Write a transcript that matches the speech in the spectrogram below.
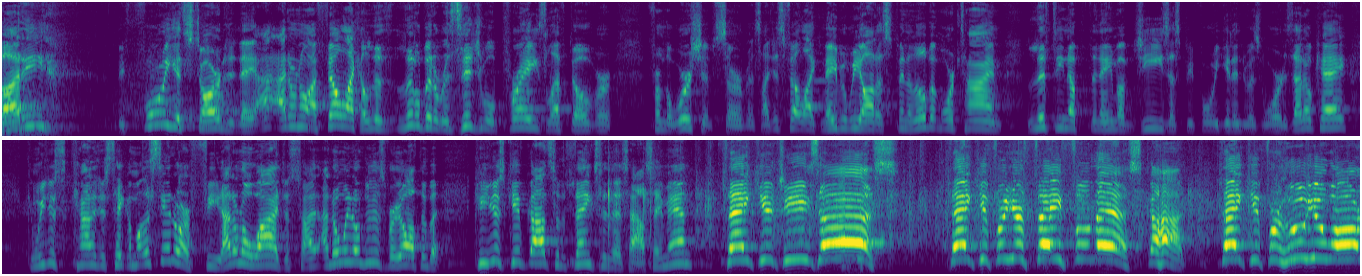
everybody. Before we get started today, I, I don't know, I felt like a li- little bit of residual praise left over from the worship service. I just felt like maybe we ought to spend a little bit more time lifting up the name of Jesus before we get into his word. Is that okay? Can we just kind of just take a moment? Let's stand to our feet. I don't know why. I just I, I know we don't do this very often, but can you just give God some thanks in this house? Amen. Thank you, Jesus. Thank you for your faithfulness, God. Thank you for who you are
